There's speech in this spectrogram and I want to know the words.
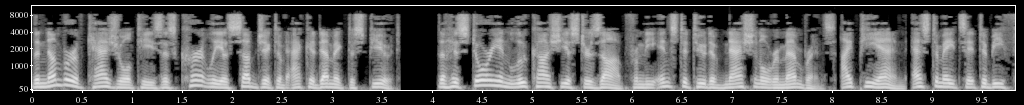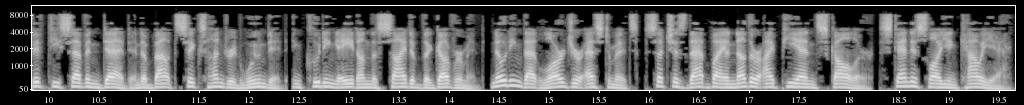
The number of casualties is currently a subject of academic dispute. The historian Łukasz Jastrząb from the Institute of National Remembrance (IPN) estimates it to be 57 dead and about 600 wounded, including 8 on the side of the government, noting that larger estimates, such as that by another IPN scholar, Stanislaw Jankowiak,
